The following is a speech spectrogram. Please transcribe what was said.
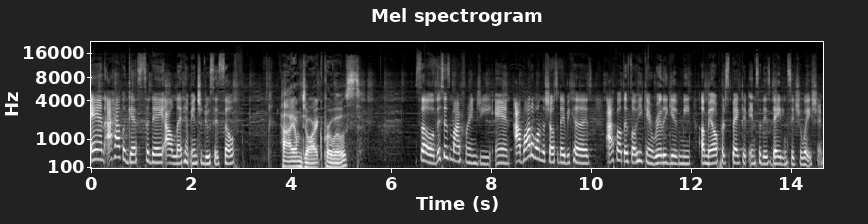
And I have a guest today. I'll let him introduce himself. Hi, I'm Georick Provost. So, this is my friend G, and I brought him on the show today because I felt as though he can really give me a male perspective into this dating situation.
